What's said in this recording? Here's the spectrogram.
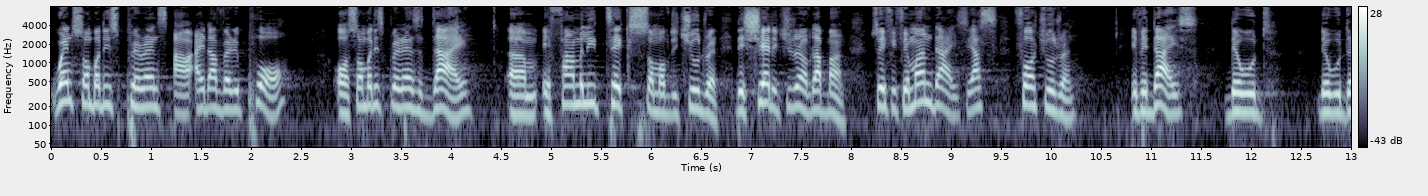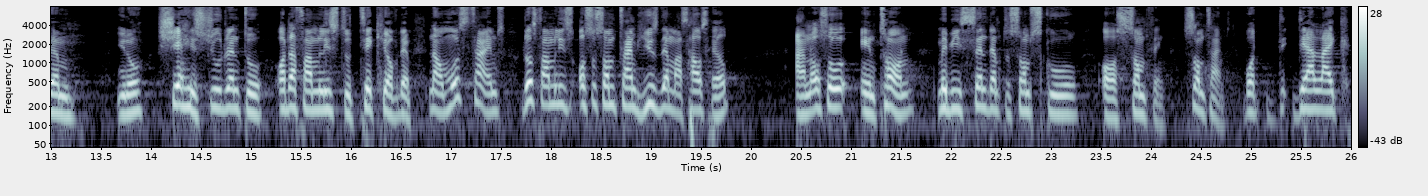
when somebody's parents are either very poor or somebody's parents die, um, a family takes some of the children. They share the children of that man. So if, if a man dies, he has four children. If he dies, they would, they would um, you know, share his children to other families to take care of them. Now, most times, those families also sometimes use them as house help and also, in turn, maybe send them to some school or something sometimes. But they are like,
